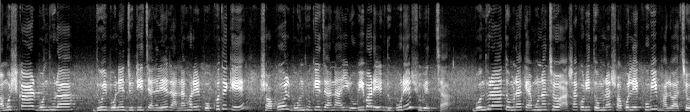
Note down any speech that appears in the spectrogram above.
নমস্কার বন্ধুরা, দুই বোনের জুটি চ্যানেলের রান্নাঘরের পক্ষ থেকে সকল বন্ধুকে জানাই রবিবারের দুপুরের শুভেচ্ছা। বন্ধুরা, তোমরা কেমন আছো? আশা করি তোমরা সকলে খুবই ভালো আছো।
